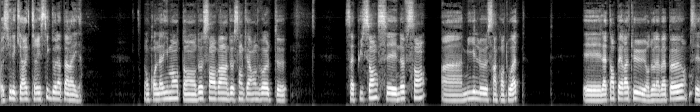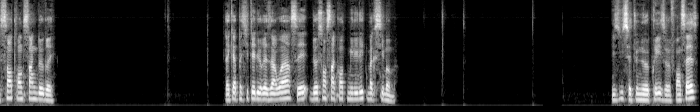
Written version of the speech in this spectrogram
Voici les caractéristiques de l'appareil. Donc on l'alimente en 220-240 volts. Sa puissance est 900 à 1050 watts. Et la température de la vapeur, c'est 135 degrés. La capacité du réservoir, c'est 250 ml maximum. Ici, c'est une prise française.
